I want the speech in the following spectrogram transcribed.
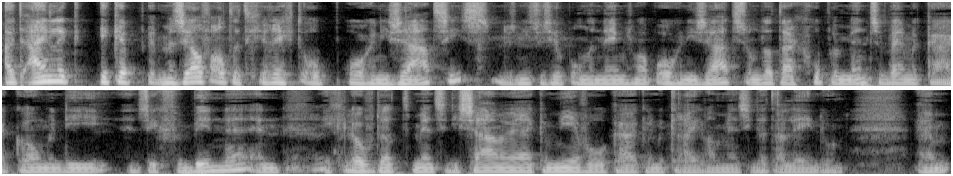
uiteindelijk, ik heb mezelf altijd gericht op organisaties. Dus niet zozeer op ondernemers, maar op organisaties. Omdat daar groepen mensen bij elkaar komen die zich verbinden. En mhm. ik geloof dat mensen die samenwerken meer voor elkaar kunnen krijgen dan mensen die dat alleen doen. Um,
